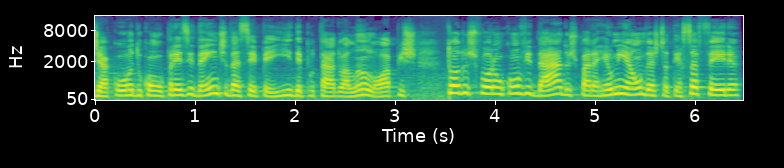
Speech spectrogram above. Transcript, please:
De acordo com o presidente da CPI, deputado Alan Lopes, todos foram convidados para a reunião desta terça-feira,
